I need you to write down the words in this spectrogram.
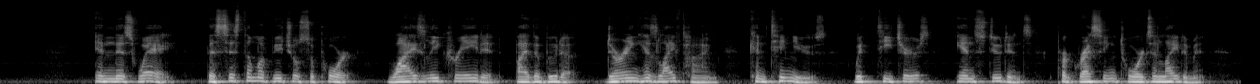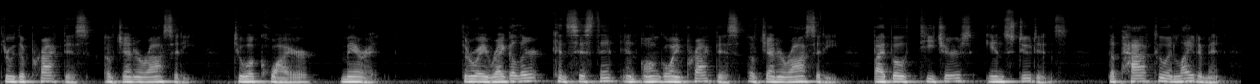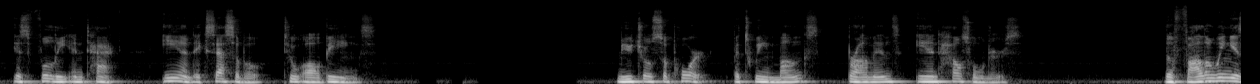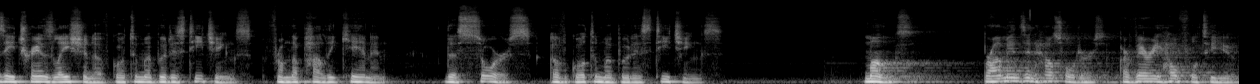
In this way, the system of mutual support, wisely created by the Buddha during his lifetime, continues with teachers and students progressing towards enlightenment through the practice of generosity to acquire merit. Through a regular, consistent, and ongoing practice of generosity by both teachers and students, the path to enlightenment is fully intact and accessible to all beings. Mutual support between monks, Brahmins, and householders. The following is a translation of Gotama Buddha's teachings from the Pali Canon, the source of Gotama Buddha's teachings. Monks, Brahmins, and householders are very helpful to you.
